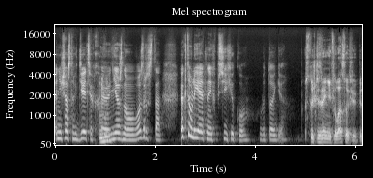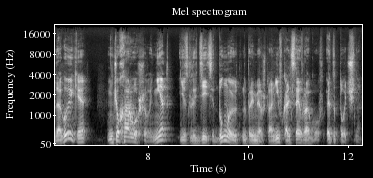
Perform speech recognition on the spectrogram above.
о несчастных детях угу. нежного возраста, как это влияет на их психику в итоге? С точки зрения философии педагогики, Ничего хорошего нет, если дети думают, например, что они в кольце врагов. Это точно.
